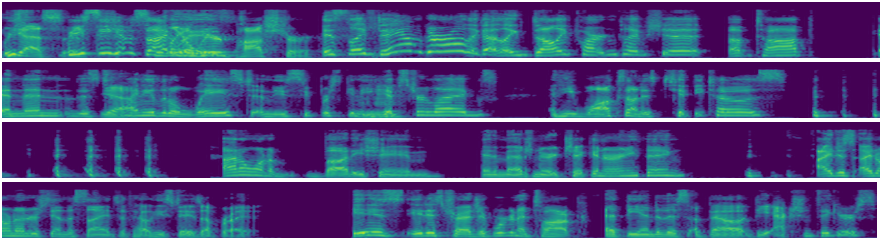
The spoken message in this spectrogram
We- yes, we see him it's sideways. like a weird posture. It's like, damn, girl, they got like Dolly Parton type shit up top, and then this Yeah. tiny little waist and these super skinny Mhm. hipster legs, and he walks on his tippy toes. I don't want to body shame an imaginary chicken or anything. I just I don't understand the science of how he stays upright. It is it is tragic. We're going to talk at the end of this about the action figures.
